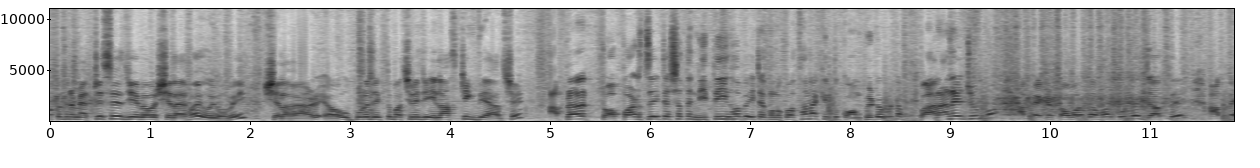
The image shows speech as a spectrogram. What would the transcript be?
আপনাদের ম্যাট্রেসে যেভাবে সেলাই হয় ওইভাবেই সেলাই হয়। আর উপরে দেখতে পাচ্ছেন যে ইলাস্টিক দেওয়া আছে। আপনার টপার যে এটার সাথে নিতেই হবে এটা কোনো কথা না। কিন্তু কমফোর্টেবলটা বাড়ানোর জন্য আপনি একটা টপার ব্যবহার করবেন যাতে আপনি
